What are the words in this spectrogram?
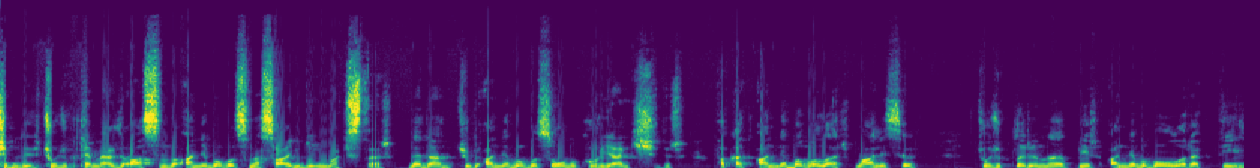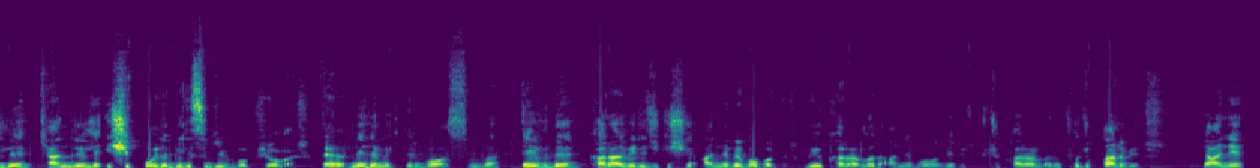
Şimdi çocuk temelde aslında anne babasına saygı duymak ister. Neden? Çünkü anne babası onu koruyan kişidir. Fakat anne babalar maalesef çocuklarını bir anne baba olarak değil de kendileriyle eşit boyda birisi gibi bakıyorlar. Ee, ne demektir bu aslında? Evde karar verici kişi anne ve babadır. Büyük kararları anne baba verir, küçük kararları çocuklar verir. Yani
